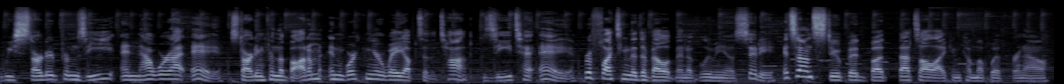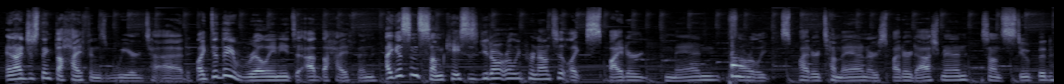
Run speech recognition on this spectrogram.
we started from Z and now we're at A, starting from the bottom and working your way up to the top, Z to A, reflecting the development of Lumiose City. It sounds stupid, but that's all I can come up with for now. And I just think the hyphen's weird to add. Like, did they really need to add the hyphen? I guess in some cases you don't really pronounce it like Spider-Man. It's not really Spider Taman or Spider Dashman. Sounds stupid,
